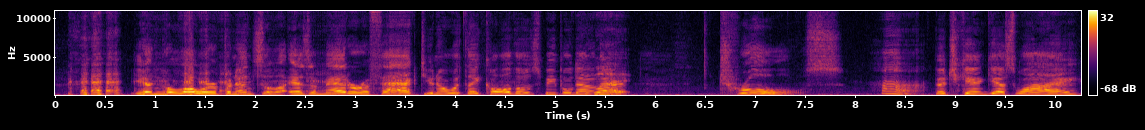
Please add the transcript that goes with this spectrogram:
in the lower peninsula. As a matter of fact, you know what they call those people down there? Trolls. Huh? Bet you can't guess why.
